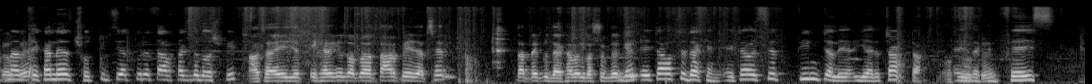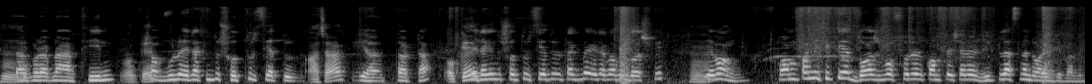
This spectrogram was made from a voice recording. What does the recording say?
আপনার. এখানে সত্তর ছিয়াত্তরে তার থাকবে দশ ফিট আচ্ছা এই যে এখানে কিন্তু আপনারা তার পেয়ে যাচ্ছেন। তারটা একটু দেখাবেন দর্শকদেরকে। এটা হচ্ছে দেখেন এটা হচ্ছে তিনটা ইয়ার চারটা। এই দেখেন ফেস তারপরে আপনার আর্থিন সবগুলো এটা কিন্তু সত্তর ছিয়াত্তর আচ্ছা। তারটা। এটা কিন্তু সত্তর ছিয়াত্তরে থাকবে এটা পাবেন দশ ফিট এবং কোম্পানি থেকে দশ বছরের কম্প্রেসারের রিপ্লেসমেন্ট ওয়ারেন্টি পাবেন।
